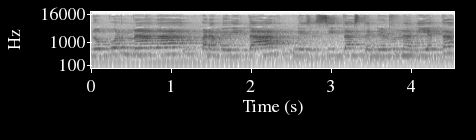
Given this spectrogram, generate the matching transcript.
No por nada para meditar necesitas tener una dieta.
